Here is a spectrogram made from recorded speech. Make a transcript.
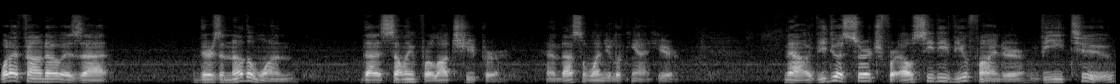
What I found out is that there's another one that is selling for a lot cheaper and that's the one you're looking at here. Now if you do a search for LCD viewfinder V2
